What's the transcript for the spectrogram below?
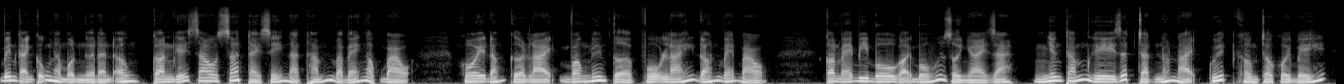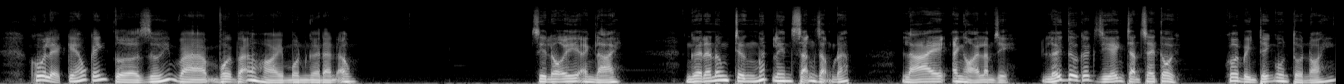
Bên cạnh cũng là một người đàn ông, còn ghế sau sát tài xế là Thắm và bé Ngọc Bảo. Khôi đóng cửa lại, vòng lên cửa phụ lái đón bé Bảo. Con bé Bibo gọi bố rồi nhòi ra. Nhưng Thắm ghi rất chặt nó lại, quyết không cho Khôi bế. Khôi lại kéo cánh cửa dưới và vội vã hỏi một người đàn ông. Xin lỗi, anh là ai? Người đàn ông trừng mắt lên sẵn giọng đáp. Là ai? Anh hỏi làm gì? Lấy tư cách gì anh chặn xe tôi? Khôi bình tĩnh ôn tồn nói.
